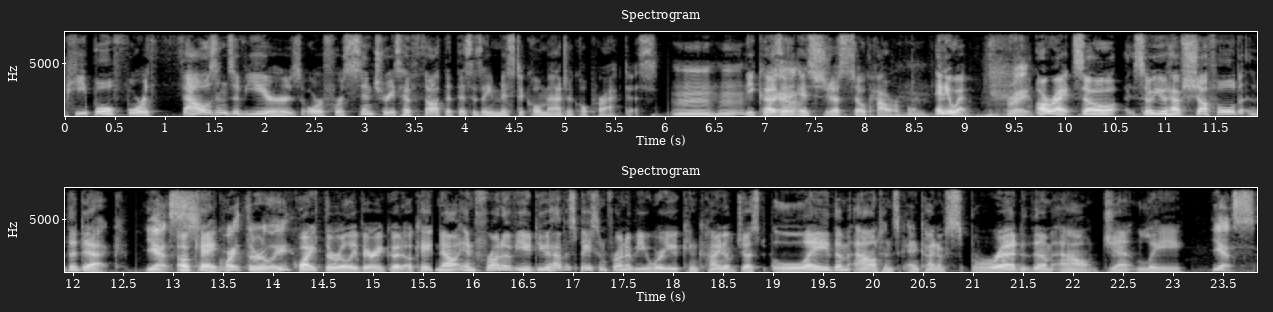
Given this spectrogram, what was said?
people for thousands of years or for centuries have thought that this is a mystical magical practice Mm-hmm. because it, Yeah. it's just so powerful anyway Right. all right, so so you have shuffled the deck Yes. Okay. Quite thoroughly. quite thoroughly, very good. Okay, now in front of you, do you have a space in front of you where you can kind of just lay them out and, and kind of spread them out gently, Yes.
